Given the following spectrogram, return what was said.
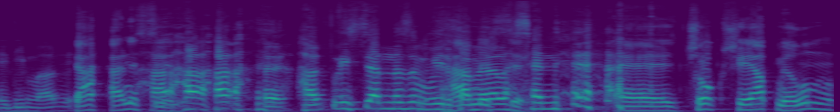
Ne diyeyim abi? Ya her neyse. Ha, ha, ha. Haklıysan nasıl buyur Her kameralar neyse. sende. Ee, çok şey yapmayalım.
